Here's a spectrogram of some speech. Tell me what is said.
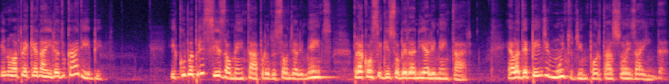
e numa pequena ilha do Caribe. E Cuba precisa aumentar a produção de alimentos para conseguir soberania alimentar. Ela depende muito de importações ainda.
